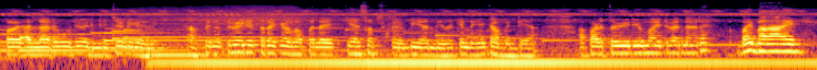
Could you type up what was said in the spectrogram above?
അപ്പോൾ എല്ലാവരും കൂടി ഒരുമിച്ച് വേണ്ടി കയറി അപ്പോൾ ഇന്നത്തെ വീഡിയോ ഇത്രയൊക്കെ ഉള്ളൂ. അപ്പോൾ ലൈക്ക് ചെയ്യുക സബ്സ്ക്രൈബ് ചെയ്യുക എന്തെങ്കിലുമൊക്കെ ഉണ്ടെങ്കിൽ കമന്റ് ചെയ്യുക അപ്പോൾ അടുത്ത വീഡിയോ ആയിട്ട് വരുന്നവരെ ബൈ ബൈ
